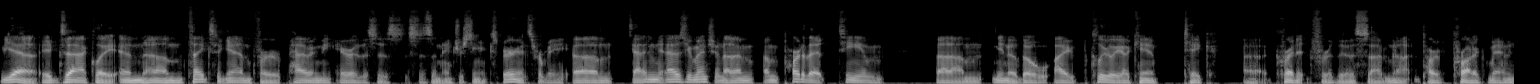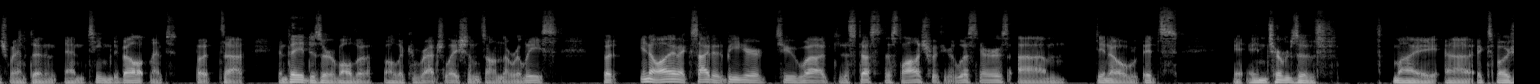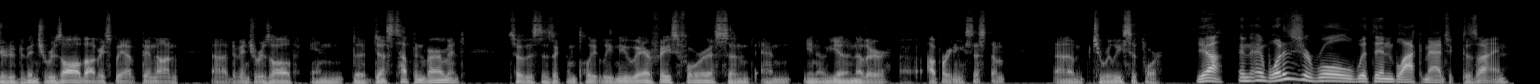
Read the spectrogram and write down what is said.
Yeah, exactly. And um, thanks again for having me here. This is this is an interesting experience for me. Um, and as you mentioned, I'm I'm part of that team. Um, you know, though I clearly I can't take uh, credit for this. I'm not part of product management and, and team development, but uh, and they deserve all the all the congratulations on the release. But you know, I'm excited to be here to uh, to discuss this launch with your listeners. Um, you know, it's in terms of my uh, exposure to DaVinci Resolve. Obviously, I've been on uh, DaVinci Resolve in the desktop environment, so this is a completely new interface for us, and and you know yet another uh, operating system um, to release it for. Yeah, and and what is your role within Blackmagic Design?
